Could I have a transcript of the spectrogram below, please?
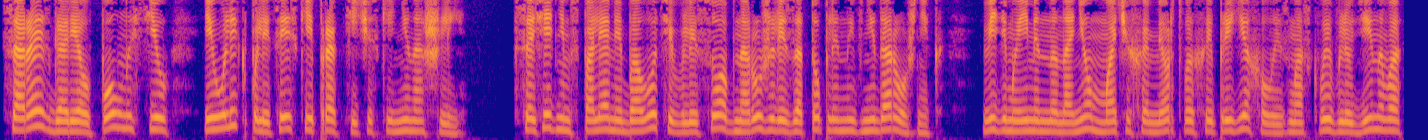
Сарай сгорел полностью, и улик полицейские практически не нашли. В соседнем с полями болоте в лесу обнаружили затопленный внедорожник. Видимо, именно на нем мачеха мертвых и приехала из Москвы в Людиново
